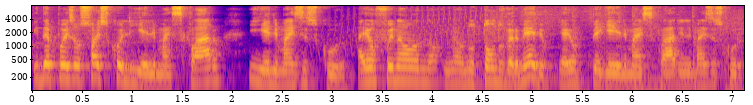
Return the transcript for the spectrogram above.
e depois eu só escolhi ele mais claro e ele mais escuro. Aí eu fui no, no, no tom do vermelho, e aí eu peguei ele mais claro e ele mais escuro.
